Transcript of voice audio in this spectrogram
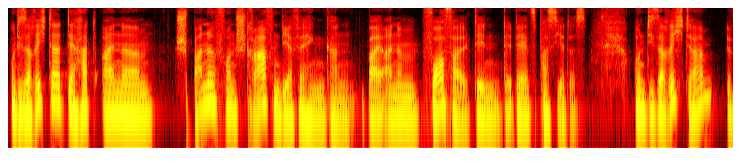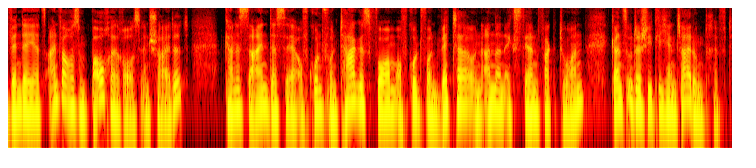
Und dieser Richter, der hat eine Spanne von Strafen, die er verhängen kann bei einem Vorfall, den, der, der jetzt passiert ist. Und dieser Richter, wenn der jetzt einfach aus dem Bauch heraus entscheidet, kann es sein, dass er aufgrund von Tagesform, aufgrund von Wetter und anderen externen Faktoren ganz unterschiedliche Entscheidungen trifft.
